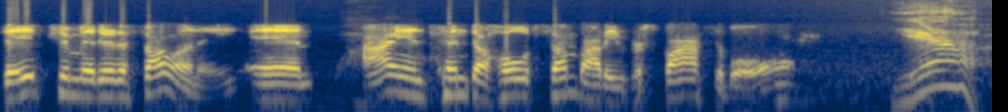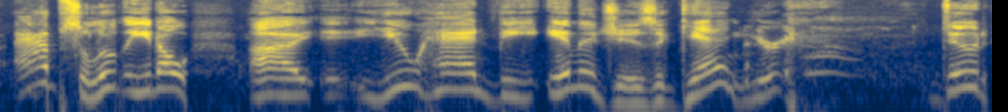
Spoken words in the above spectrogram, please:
they've committed a felony, and I intend to hold somebody responsible. Yeah, absolutely. You know, uh, you had the images again. You're. Dude,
